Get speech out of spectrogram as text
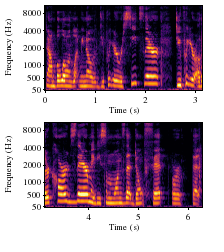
down below and let me know. Do you put your receipts there? Do you put your other cards there? Maybe some ones that don't fit or that,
